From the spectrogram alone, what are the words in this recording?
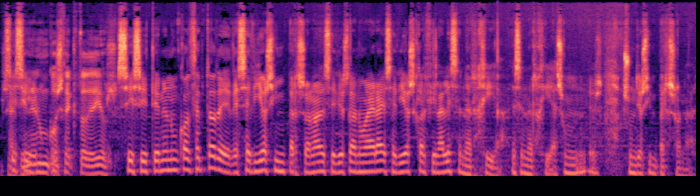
O sea, tienen un pues concepto de Dios. Sí, sí, tienen un concepto de, ese Dios impersonal, ese Dios de la nueva era, ese Dios que al final es energía. Es energía, es un, es un Dios impersonal.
